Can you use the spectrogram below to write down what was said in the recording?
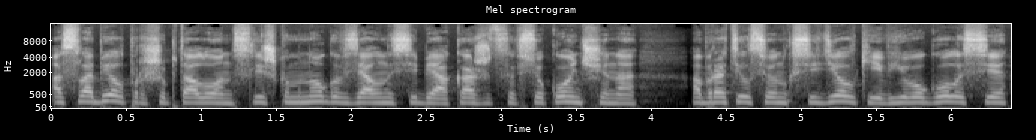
«Ослабел», — прошептал он, — «слишком много взял на себя, кажется, все кончено». Обратился он к сиделке, и в его голосе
